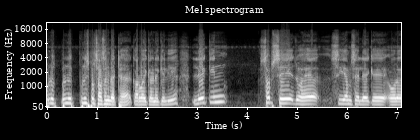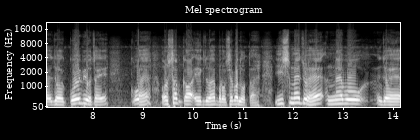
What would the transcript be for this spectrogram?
पुलिस पुलिस पुलिस प्रशासन बैठा है कार्रवाई करने के लिए लेकिन सबसे जो है सीएम से लेके और जो कोई भी हो चाहे को है और सबका एक जो है भरोसेमंद होता है। इसमें जो है, न वो जो है,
